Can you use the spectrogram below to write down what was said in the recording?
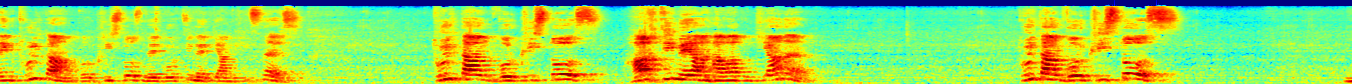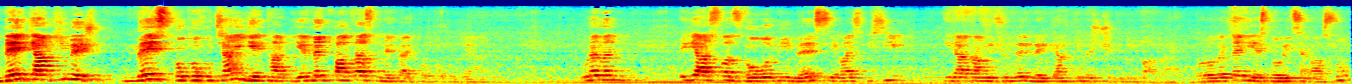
մենք թույլ տանք, որ Քրիստոս ներգործի մեր կյանքից ներս, թույլ տանք, որ Քրիստոս հաղթի մեր անհավատությանը, թույլ տանք, որ Քրիստոս մեր կյանքի մեջ մեզ փոփոխության ենթարկի եւ մենք պատրաստ ենք այդ փոփոխությանը։ Ուրեմն Պիտի Աստված ողորմի մեզ եւ այսպիսի իրականություններ մեր կյանքի մեջ չպիտի պատահեն, որովհետեւ ես նորից եմ ասում,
